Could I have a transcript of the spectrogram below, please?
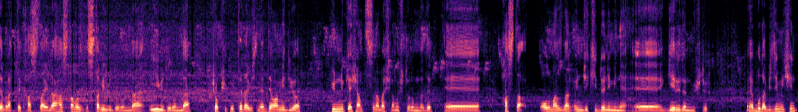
Bıraktık hastayla. Hastamız stabil bir durumda, iyi bir durumda. Çok şükür tedavisine devam ediyor. Günlük yaşantısına başlamış durumdadır. Ee, hasta olmazdan önceki dönemine e, geri dönmüştür. Ve bu da bizim için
